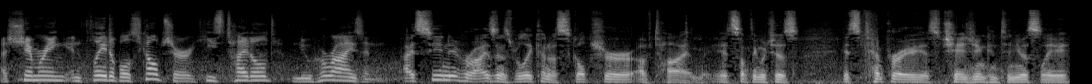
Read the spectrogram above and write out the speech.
A shimmering, inflatable sculpture he's titled New Horizon. I see New Horizon as really kind of a sculpture of time. It's something which is it's temporary, it's changing continuously.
